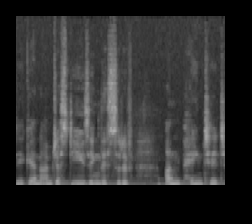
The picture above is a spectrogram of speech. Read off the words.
See again, I'm just using this sort of unpainted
